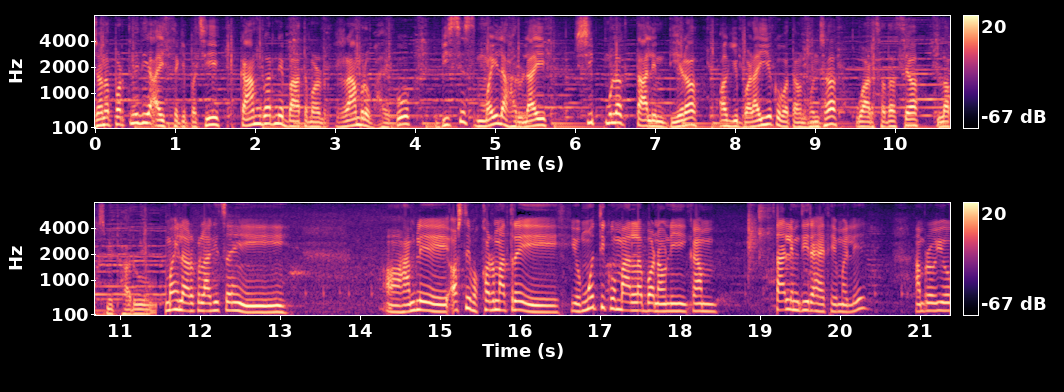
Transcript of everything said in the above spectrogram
जनप्रतिनिधि आइसकेपछि काम गर्ने वातावरण राम्रो भएको विशेष महिलाहरूलाई सिपमूलक तालिम दिएर अघि बढाइएको बताउनुहुन्छ वार्ड सदस्य लक्ष्मी थारू। महिलाहरूको लागि चाहिँ हामीले अस्ति भर्खर मात्रै यो मोतीको माला बनाउने काम तालिम दिइरहेको थिएँ मैले। हाम्रो यो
